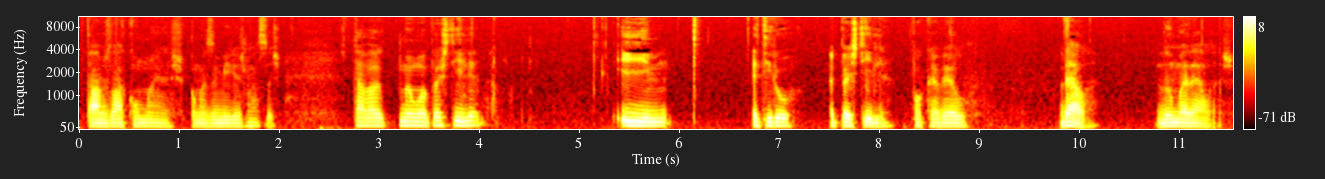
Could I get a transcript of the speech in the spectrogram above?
Estávamos lá com umas, com umas amigas nossas. Estava a comer uma pastilha e atirou a pastilha para o cabelo dela, de uma delas.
